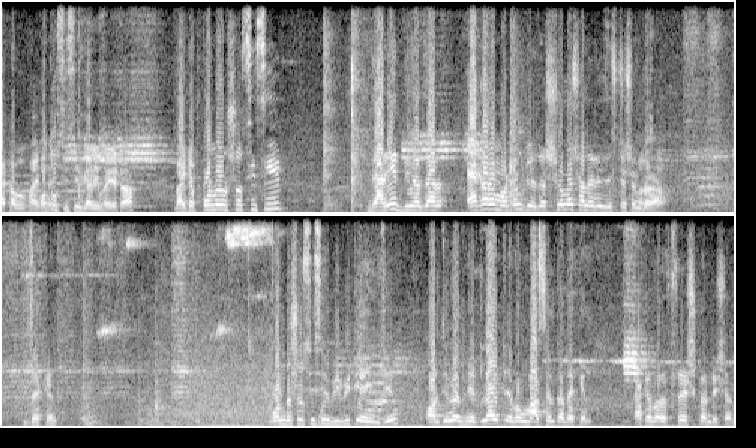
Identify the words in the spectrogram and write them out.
দেখাবো ভাই। কত সিসির গাড়ি ভাই এটা? ভাই এটা পনেরোশো সিসির গাড়ি দুই হাজার এগারো মডেল দুই হাজার ষোলো সালে রেজিস্ট্রেশন করা। আচ্ছা দেখেন। পনেরোশো সিসির বিবিটি ইঞ্জিন অরিজিনাল হেডলাইট এবং মার্সেলটা দেখেন একেবারে ফ্রেশ কন্ডিশন।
